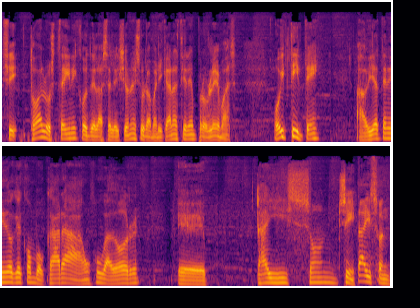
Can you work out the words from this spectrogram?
Sí, todos los técnicos de las selecciones suramericanas tienen problemas. Hoy Tite había tenido que convocar a un jugador, eh, Tyson, sí, Tyson,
